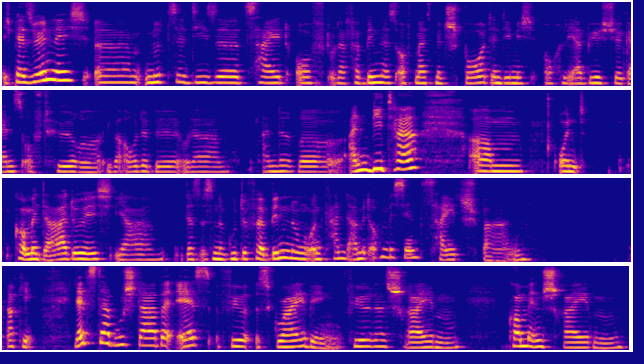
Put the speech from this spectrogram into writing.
Ich persönlich äh, nutze diese Zeit oft oder verbinde es oftmals mit Sport, indem ich auch Lehrbücher ganz oft höre über Audible oder andere Anbieter. Ähm, und komme dadurch, ja, das ist eine gute Verbindung und kann damit auch ein bisschen Zeit sparen. Okay, letzter Buchstabe S für Scribing, für das Schreiben. Komm ins Schreiben.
